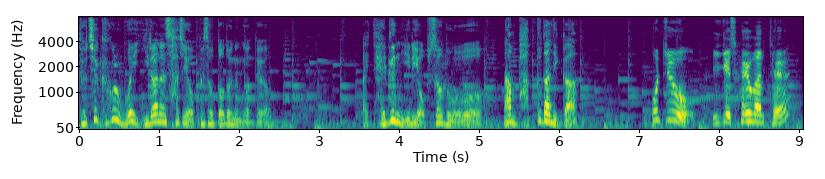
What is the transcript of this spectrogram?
대체 그걸 왜 일하는 사제 옆에서 떠드는 건데요? 아니, 대근 일이 없어도 난 바쁘다니까? 어쭈? 이게 사용한테?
